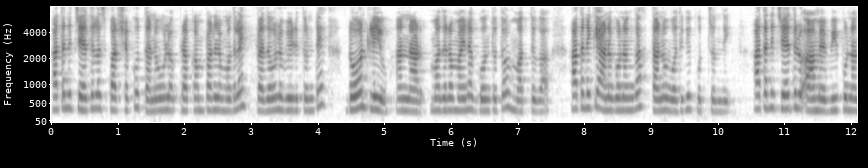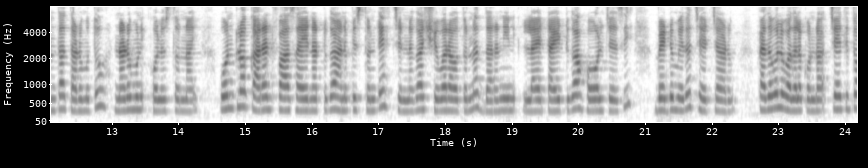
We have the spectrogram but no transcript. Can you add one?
అతని చేతుల స్పర్శకు తనువులో ప్రకంపనలు మొదలై పెదవులు వీడుతుంటే డోంట్ లీవ్ అన్నాడు మధురమైన గొంతుతో మత్తుగా. అతనికి అనుగుణంగా తను ఒదిగి కూర్చుంది. అతని చేతులు ఆమె వీపునంతా తడుముతూ నడుముని కొలుస్తున్నాయి. ఒంట్లో కరెంట్ పాస్ అయినట్టుగా అనిపిస్తుంటే చిన్నగా షివర్ అవుతున్న ధరణిని లై టైట్గా హోల్డ్ చేసి బెడ్ మీద చేర్చాడు. పెదవులు వదలకుండా చేతితో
